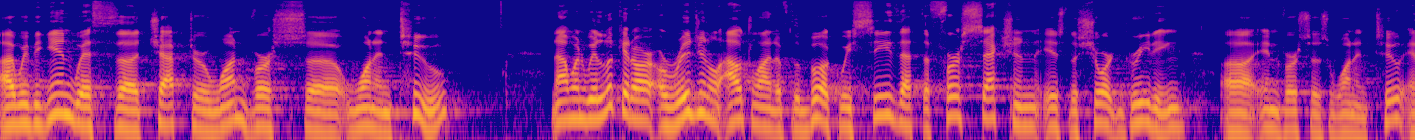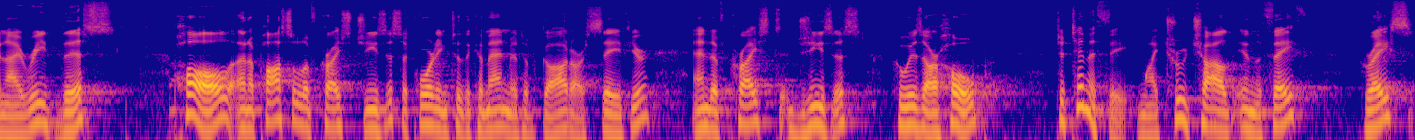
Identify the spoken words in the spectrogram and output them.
Uh, we begin with uh, chapter one, verse uh, one and two. Now when we look at our original outline of the book, we see that the first section is the short greeting uh, in verses one and two, and I read this. Paul, an apostle of Christ Jesus, according to the commandment of God our Savior, and of Christ Jesus, who is our hope, to Timothy, my true child in the faith, grace,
